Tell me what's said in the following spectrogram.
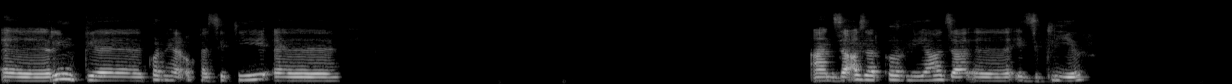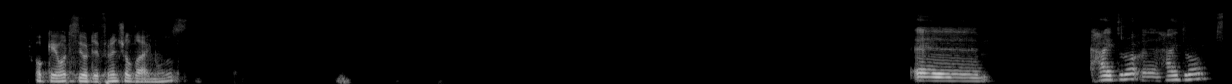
uh, ring uh, corneal opacity uh, and the other cornea the, uh, is clear. Okay, what's your differential diagnosis? Hydro, uh, hydrops,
